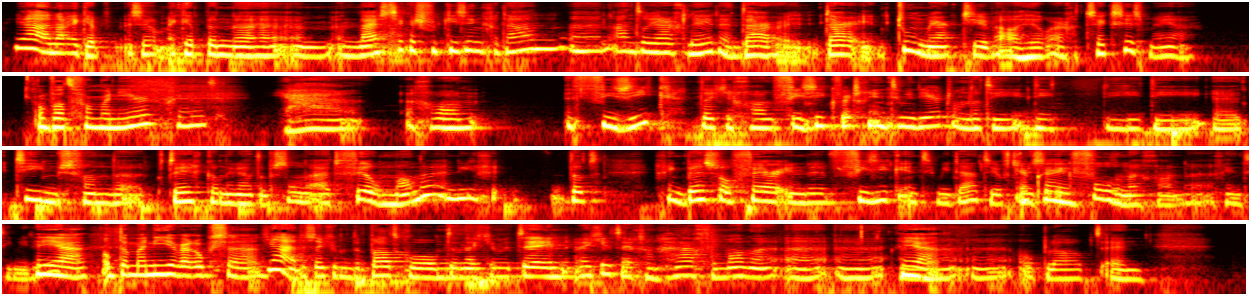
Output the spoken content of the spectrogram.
Ja, nou, ik heb, zeg, ik heb een, uh, een, lijsttrekkersverkiezing gedaan uh, een aantal jaar geleden. En daar, daar, toen merkte je wel heel erg het seksisme, ja. Op wat voor manier ging dat? Ja, gewoon fysiek. Dat je gewoon fysiek werd geïntimideerd. Omdat die, die, die, die uh, teams van de tegenkandidaten bestonden uit veel mannen. En die, dat ging best wel ver in de fysieke intimidatie. Of tenminste, ik voelde me gewoon uh, geïntimideerd. Ja, op de manier waarop ze... Ja, dus dat je op een debat komt en dat je meteen, weet je, tegen zo'n haag van mannen uh, ja. oploopt. En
